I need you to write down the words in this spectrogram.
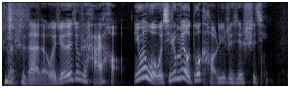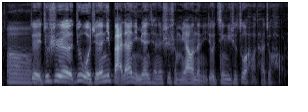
说实在的，我觉得就是还好，因为我我其实没有多考虑这些事情。嗯，对，就是就我觉得你摆在你面前的是什么样的，你就尽力去做好它就好了。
